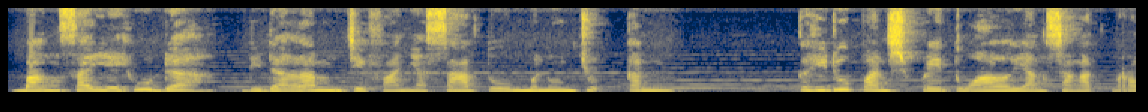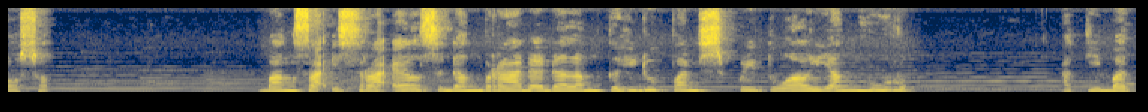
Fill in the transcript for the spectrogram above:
bangsa Yehuda di dalam Jevanya 1 menunjukkan kehidupan spiritual yang sangat merosot. Bangsa Israel sedang berada dalam kehidupan spiritual yang buruk akibat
